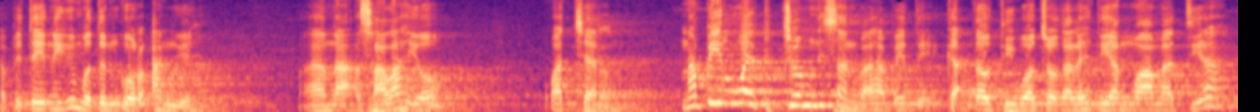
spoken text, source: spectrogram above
HPT niki mboten Quran nggih. Anak salah yo wajar. Nabi luwe bejo menisan Pak HPT. Gak tau diwaca kalih tiang Muhammadiyah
